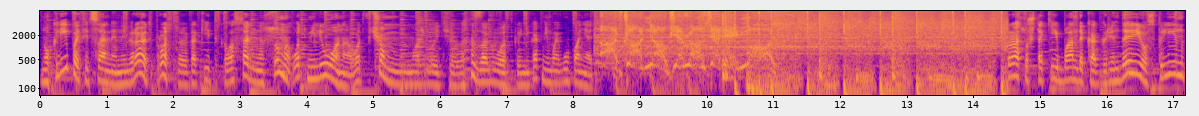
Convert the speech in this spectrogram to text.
Но клипы официальные набирают просто какие-то колоссальные суммы от миллиона. Вот в чем может быть загвоздка, никак не могу понять. I've got no heroes anymore. Раз уж такие банды, как Green Day, Offspring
